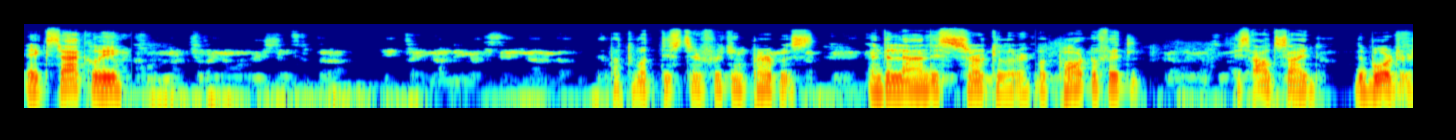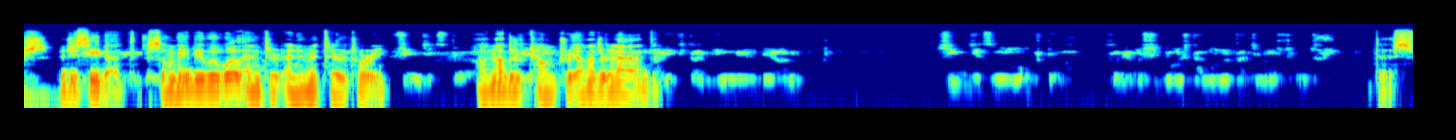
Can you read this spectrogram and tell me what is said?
Exactly. But what is their freaking purpose? And the land is circular, but part of it is outside the borders. Did you see that? So maybe we will enter enemy territory. Another country, another land. This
